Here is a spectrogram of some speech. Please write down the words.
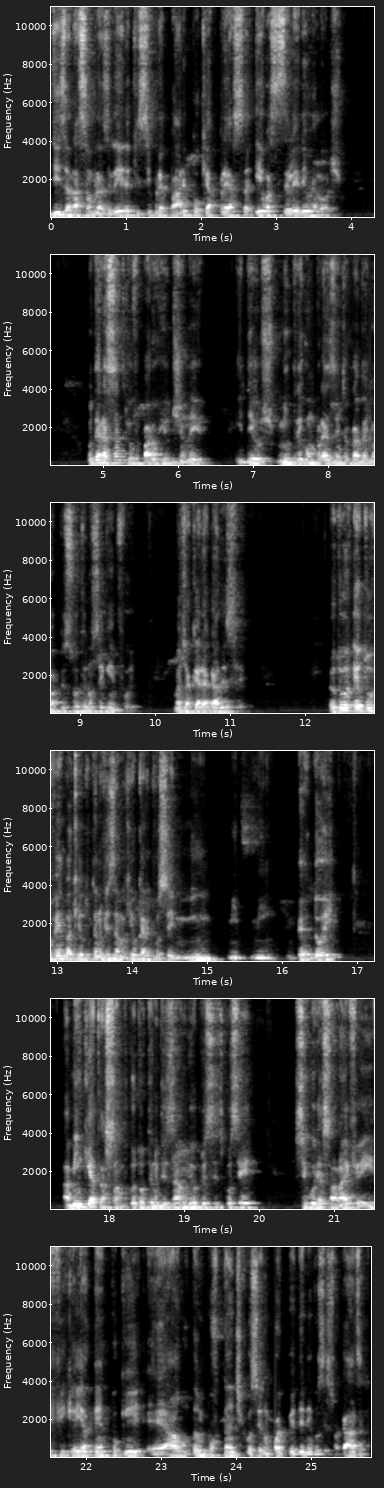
Diz a nação brasileira que se prepare, porque a pressa, eu acelerei o relógio. O interessante é que eu fui para o Rio de Janeiro, e Deus me entregou um presente através de uma pessoa que eu não sei quem foi, mas já quero agradecer. Eu tô, tô vendo aqui, eu tô tendo visão aqui, eu quero que você me, me, me, me perdoe a minha inquietação, porque eu estou tendo visão e eu preciso que você segure essa live aí, fique aí atento, porque é algo tão importante que você não pode perder nem você, sua casa,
